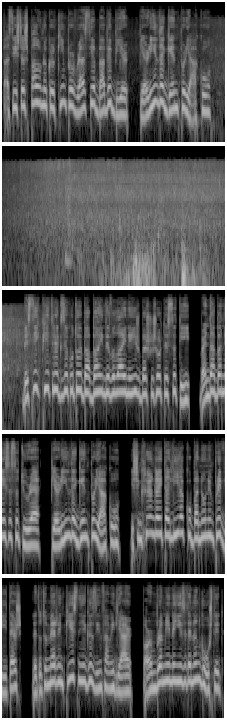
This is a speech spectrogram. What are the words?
pasi ishte shpallur në kërkim për vrasjen babë e bir, Pjerin dhe Gent Përjaku. Besnik Pjetri ekzekutoi babain dhe vëllain e ish-bashkëshortes së tij, Brenda banesës së tyre, Pjerin dhe Gent Përjaku ishin kthyer nga Italia ku banonin prej vitesh dhe do të merrnin pjesë në një gëzim familjar. Por mbrëmjen e njëzet e nëntë gushtit,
